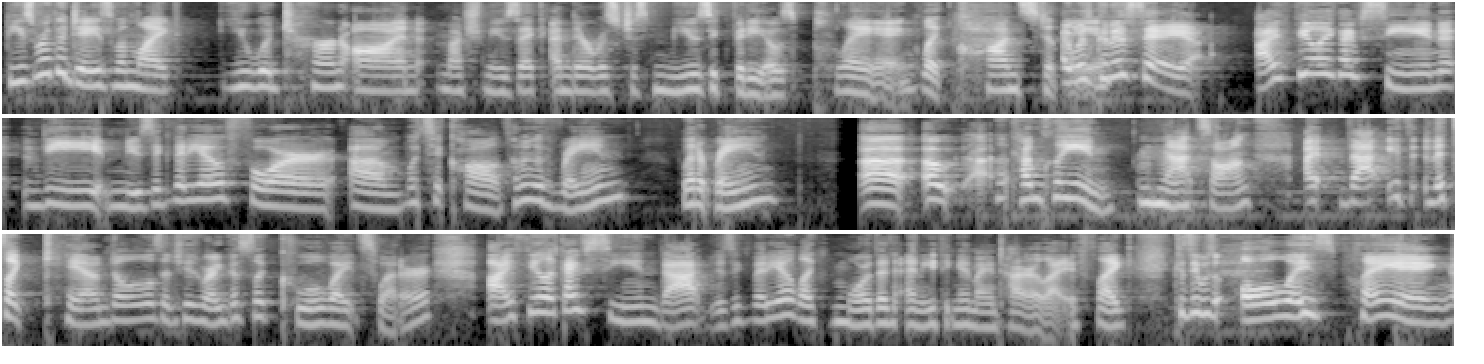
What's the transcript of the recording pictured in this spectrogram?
these were the days when like you would turn on MuchMusic and there was just music videos playing like constantly. I was going to say, I feel like I've seen the music video for, um, what's it called? Something with rain? Let it rain? uh oh uh, Come clean. That song. I, that, it's, it's like candles and she's wearing this like cool white sweater. I feel like I've seen that music video like more than anything in my entire life. Like, cause it was always playing.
